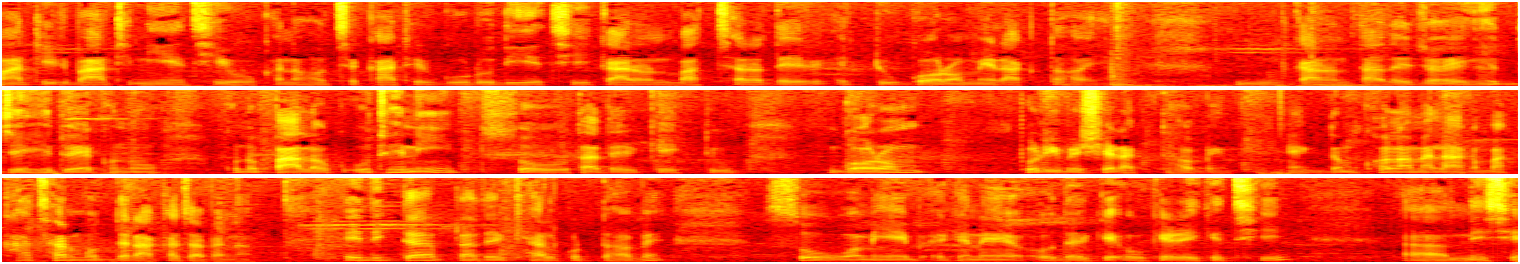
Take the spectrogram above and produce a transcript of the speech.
মাটির বাটি নিয়েছি, ওখানে হচ্ছে কাঠের গুঁড়ো দিয়েছি, কারণ বাচ্চাদের একটু গরমে রাখতে হয়। কারণ তাদের যেহেতু এখনও কোনো পালক ওঠেনি সো তাদেরকে একটু গরম পরিবেশে রাখতে হবে। একদম খোলামেলা বা খাঁচার মধ্যে রাখা যাবে না। এই দিকটা আপনাদের খেয়াল করতে হবে। সো আমি এখানে ওদেরকে, ওকে রেখেছি। নিচে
